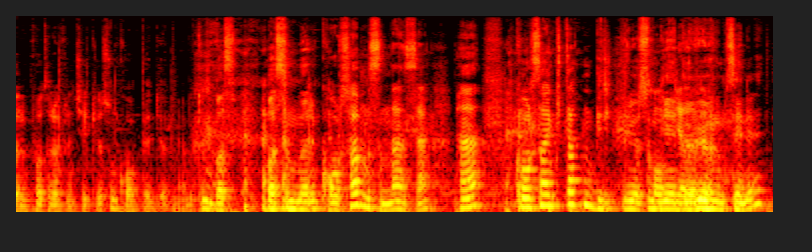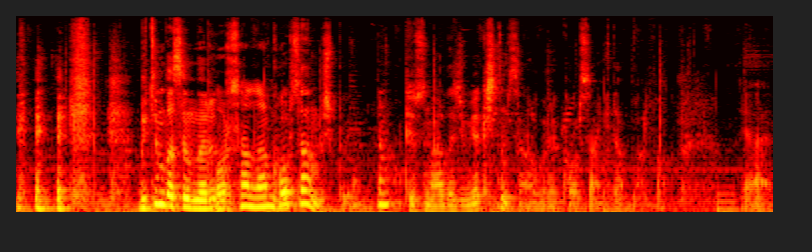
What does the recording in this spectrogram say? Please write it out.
kopyaların fotoğrafını çekiyorsun. Kopya diyorum ya. Bütün bas basımların korsan mısın lan sen? Ha? Korsan kitap mı biriktiriyorsun diye görüyorum seni. Bütün basımların Korsan lan bu. Korsanmış bu ya. Ya Ne yapıyorsun Ardacığım? Yakıştı mı sana böyle korsan kitaplar falan? Yani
